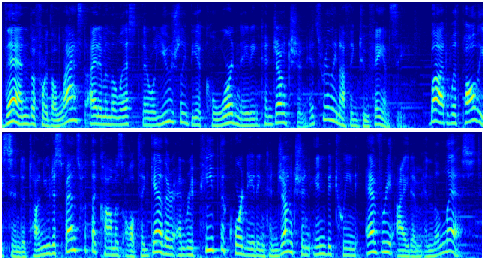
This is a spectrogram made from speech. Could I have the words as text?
Then, before the last item in the list, there will usually be a coordinating conjunction. It's really nothing too fancy. But with polysyndeton, you dispense with the commas altogether and repeat the coordinating conjunction in between every item in the list.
